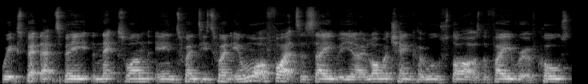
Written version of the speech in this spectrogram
we expect that to be the next one in 2020. And what a fight to savour. You know, Lomachenko will start as the favourite, of course.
